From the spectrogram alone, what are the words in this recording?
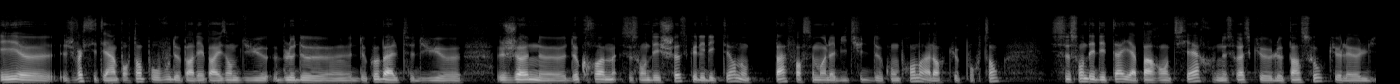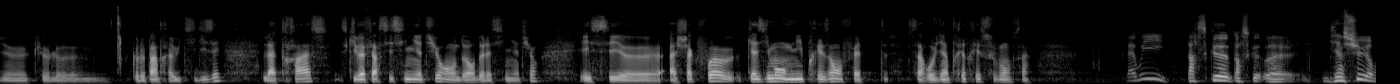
Et euh, je vois que c'était important pour vous de parler, par exemple, du bleu de, cobalt, du euh, jaune euh, de chrome. Ce sont des choses que les lecteurs n'ont pas forcément l'habitude de comprendre, alors que pourtant, ce sont des détails à part entière, ne serait-ce que le pinceau que le, peintre a utilisé, la trace, ce qui va faire ses signatures en dehors de la signature. Et c'est euh, à chaque fois quasiment omniprésent, en fait. Ça revient très très souvent, ça. Bah oui, parce que, parce que euh, bien sûr,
